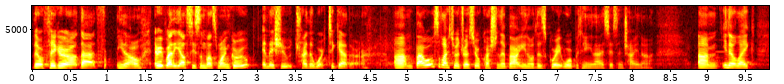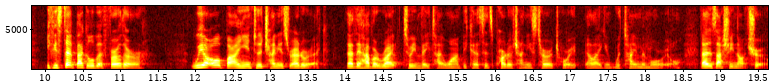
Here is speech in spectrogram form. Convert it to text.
they'll figure out that you know everybody else sees them as one group and they should try to work together. Um, but I would also like to address your question about you know this great war between the United States and China. Um, you know, like if you step back a little bit further, we are all buying into the Chinese rhetoric that they have a right to invade Taiwan because it's part of Chinese territory, like with time memorial. That is actually not true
